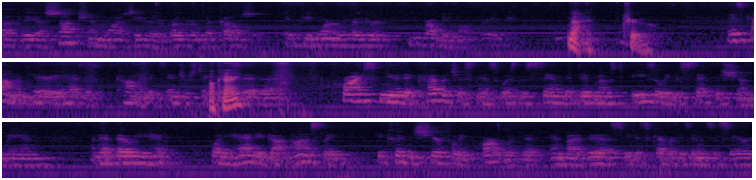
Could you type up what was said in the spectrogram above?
uh, the assumption was he was a ruler because if you weren't a ruler, you probably weren't rich. Right. True. This commentary has a comment that's interesting. Okay. It said, Christ knew that covetousness was the sin that did most easily beset this young man, and that though he had, what he had, he had gotten honestly, he couldn't cheerfully part with it, and by this, he discovered his insincerity.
